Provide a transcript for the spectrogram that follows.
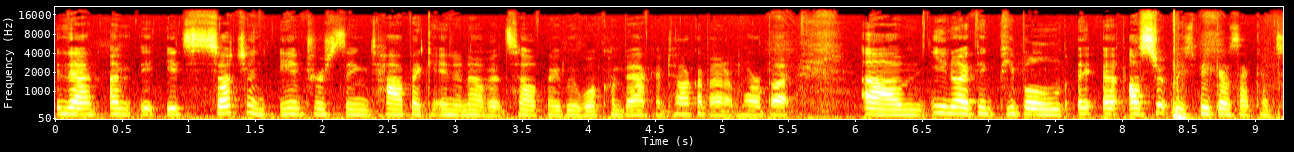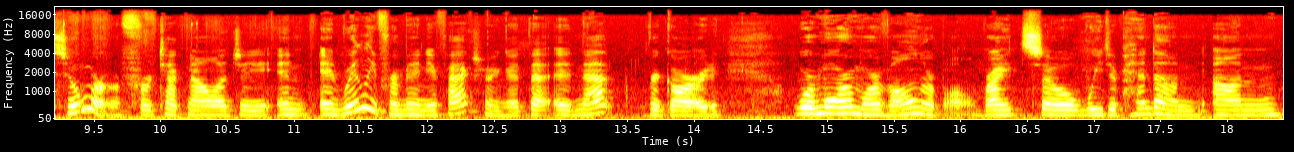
that. Um, i- it's such an interesting topic in and of itself. Maybe we'll come back and talk about it more. But um, you know, I think people. I- I'll certainly speak as a consumer for technology and and really for manufacturing. It that in that regard, we're more and more vulnerable, right? So we depend on on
